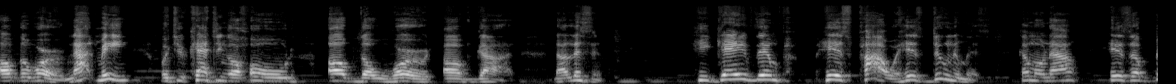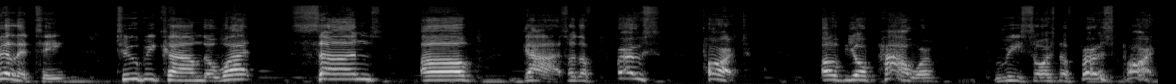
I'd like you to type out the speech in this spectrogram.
of the word. Not me, but you're catching a hold of the word of God. Now, listen, he gave them his power, his dunamis. Come on now, his ability to become the what? Sons of God. So the first part of your power resource, the first part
